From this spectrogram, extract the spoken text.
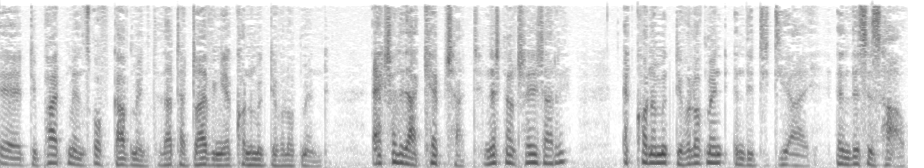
uh, departments of government that are driving economic development actually they are captured: National Treasury, Economic Development, and the DTI. And this is how.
